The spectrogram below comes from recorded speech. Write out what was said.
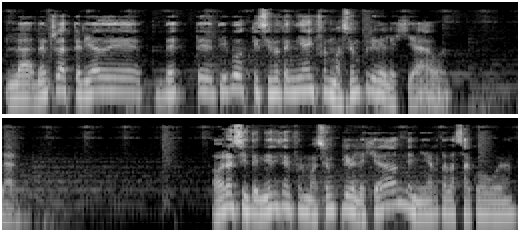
La, dentro de la teoría de, de este tipo es que si no tenía información privilegiada, weón. Claro. Ahora, si tenía esa información privilegiada, ¿dónde mierda la sacó, weón?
